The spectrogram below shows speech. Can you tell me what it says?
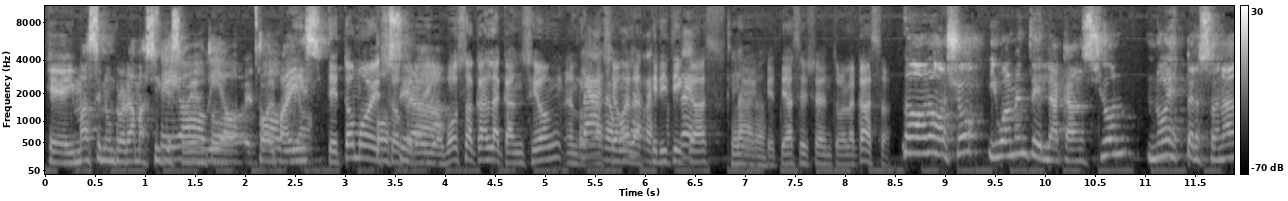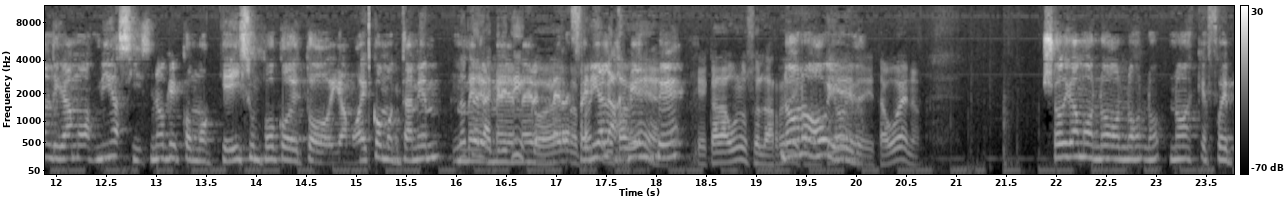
eh, y más en un programa así que se ve en todo, en todo el país. Te tomo eso, O sea- pero digo, vos sacás la canción en Claro, relación a las críticas que- Claro. que, te hace ella dentro de la casa. No, no, yo igualmente la canción no es personal, digamos, mía, sino que como que hice un poco de todo, digamos. Es como que también No me, te la me- critico, me- eh, me me refería a la gente. bien, que cada uno usa las redes No, no, obvio, obvio. está bueno. Yo, digamos, no, no, no, no es que fue,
